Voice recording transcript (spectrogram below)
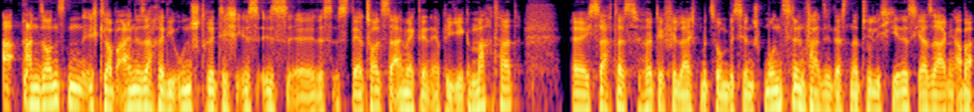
Ansonsten, ich glaube, eine Sache, die unstrittig ist, ist, äh, das ist der tollste iMac, den Apple je gemacht hat. Äh, ich sage, das hört ihr vielleicht mit so ein bisschen Schmunzeln, weil sie das natürlich jedes Jahr sagen, aber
